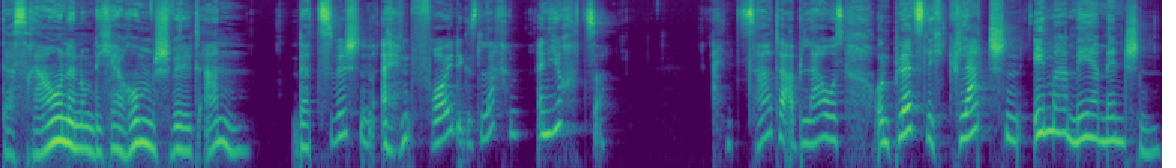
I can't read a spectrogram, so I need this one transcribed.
Das Raunen um dich herum schwillt an, dazwischen ein freudiges Lachen, ein Juchzer, ein zarter Applaus und plötzlich klatschen immer mehr Menschen.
